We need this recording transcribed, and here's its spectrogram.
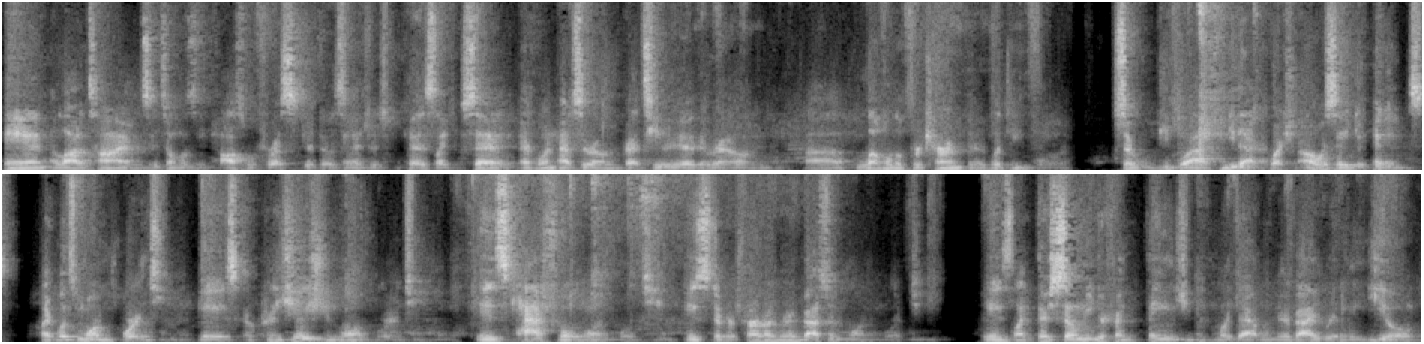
And a lot of times it's almost impossible for us to get those answers because, like you said, everyone has their own criteria, their own uh, level of return they're looking for. So when people ask me that question, I always say it depends. Like what's more important to you? Is appreciation more important to you? Is cash flow more important to you? Is the return on your investment more important to you? Is like there's so many different things you can look at when you're evaluating a deal.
